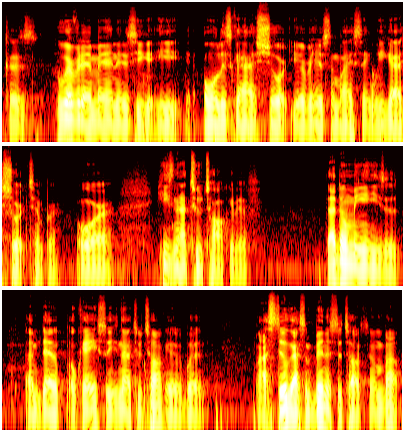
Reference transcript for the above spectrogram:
Because whoever that man is, he he oh this guy's short. You ever hear somebody say, well he got a short temper or he's not too talkative? That don't mean he's a I'm that, okay. So he's not too talkative, but I still got some business to talk to him about.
